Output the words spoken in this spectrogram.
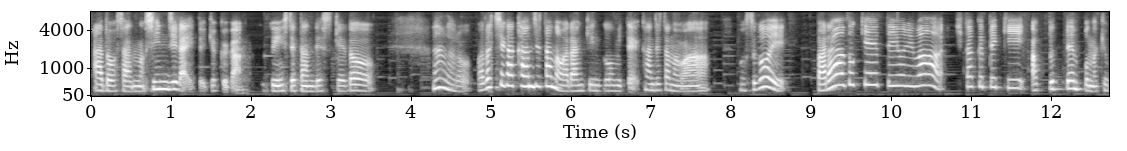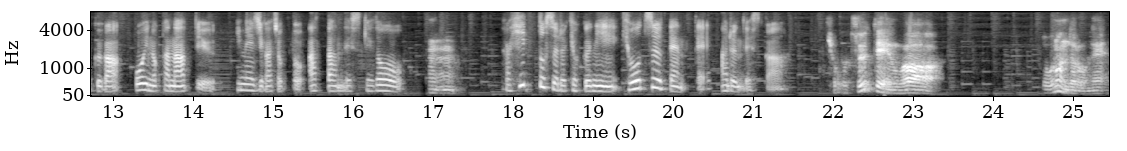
アドさんの「新時代」という曲が復印してたんですけど、なんだろう私が感じたのはランキングを見て感じたのはもうすごいバラード系っていうよりは比較的アップテンポな曲が多いのかなっていうイメージがちょっとあったんですけどうんうん。ヒットする曲に共通点ってあるんですか？共通点は、どうなんだろうね。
